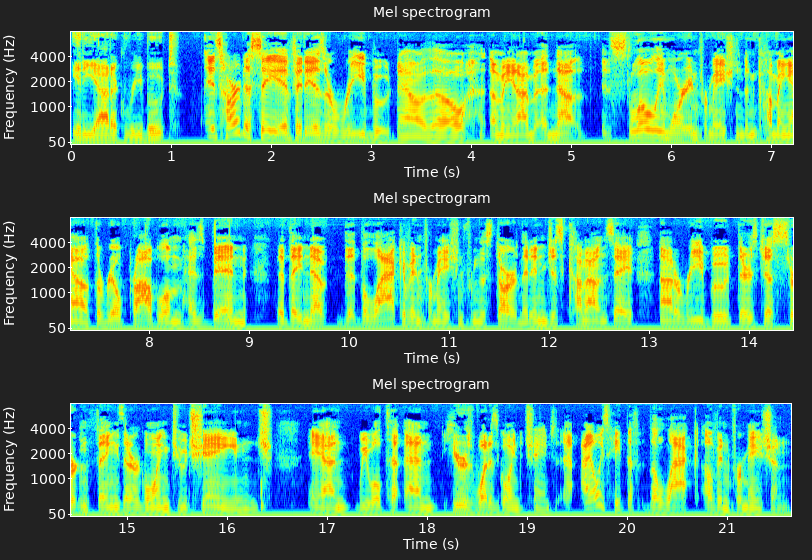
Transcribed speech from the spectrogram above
idiotic reboot. It's hard to say if it is a reboot now, though. I mean, I'm now slowly more information been coming out. The real problem has been that they that the lack of information from the start. They didn't just come out and say not a reboot. There's just certain things that are going to change and we will t- and here's what is going to change. I always hate the the lack of information.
